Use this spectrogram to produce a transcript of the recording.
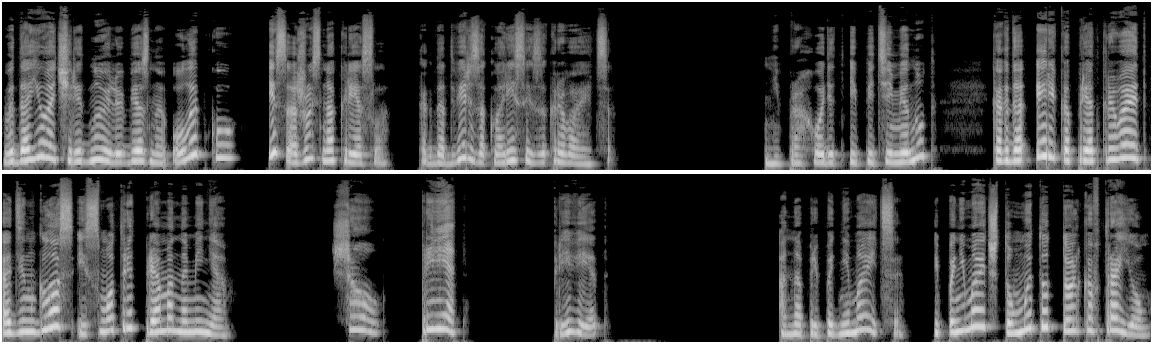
Выдаю очередную любезную улыбку и сажусь на кресло, когда дверь за Кларисой закрывается. Не проходит и пяти минут, когда Эрика приоткрывает один глаз и смотрит прямо на меня. «Шоу, привет!» «Привет!» Она приподнимается и понимает, что мы тут только втроем.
